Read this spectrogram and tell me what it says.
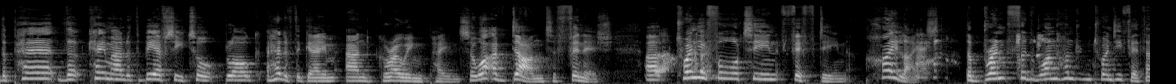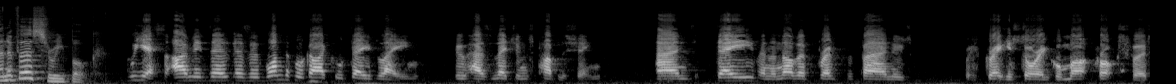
the pair that came out of the BFC Talk blog ahead of the game and Growing Pains. So, what I've done to finish uh, 2014 15 highlights the Brentford 125th anniversary book. Well, yes, I mean there, there's a wonderful guy called Dave Lane who has Legends Publishing, and Dave and another Brentford fan who's a great historian called Mark Croxford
